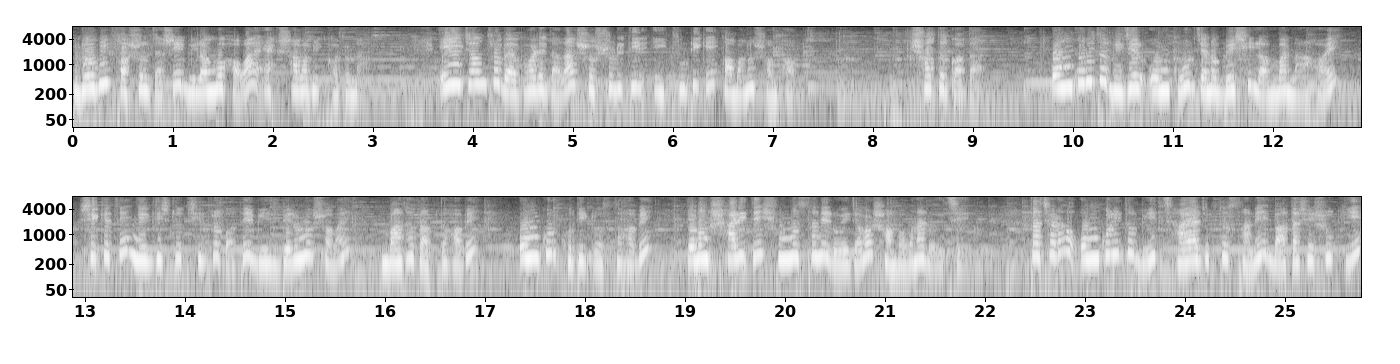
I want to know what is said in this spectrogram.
রবি ফসল চাষে বিলম্ব হওয়া এক স্বাভাবিক ঘটনা। এই যন্ত্র ব্যবহারের দ্বারা শস্য ঋতুর এই ত্রুটিকে কমানো সম্ভব। সতর্কতা। অঙ্কুরিত বীজের অঙ্কুর যেন বেশি লম্বা না হয়, সেক্ষেত্রে নির্দিষ্ট ছিদ্রপথে বীজ বেরোনোর সময় বাধাপ্রাপ্ত হবে অঙ্কুর ক্ষতিগ্রস্ত হবে এবং সারিতে শূন্যস্থানে রয়ে যাওয়ার সম্ভাবনা রয়েছে। তাছাড়া অঙ্কুরিত বীজ ছায়াযুক্ত স্থানে বাতাসে শুকিয়ে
